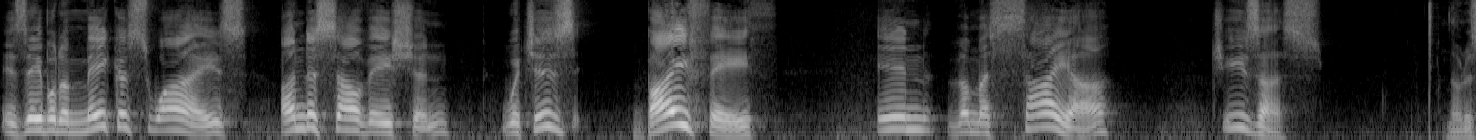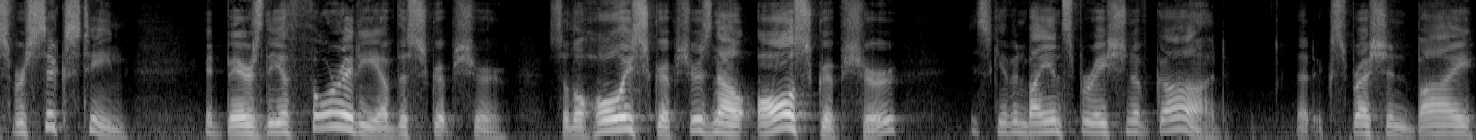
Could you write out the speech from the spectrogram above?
is able to make us wise unto salvation, which is by faith in the Messiah, Jesus. Notice verse 16. It bears the authority of the Scripture. So the Holy Scriptures, now all Scripture, is given by inspiration of God. That expression by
